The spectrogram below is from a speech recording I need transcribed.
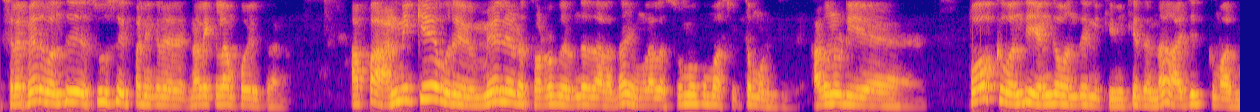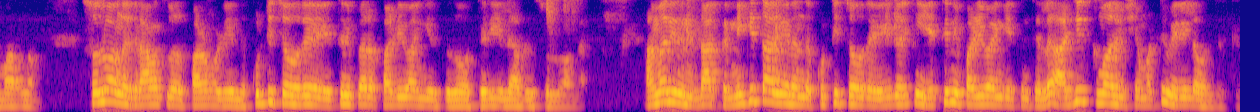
சில பேர் வந்து சூசைட் பண்ணிக்கிற நிலைக்கெல்லாம் போயிருக்கிறாங்க. அப்போ அன்னைக்கே ஒரு மேலிட தொடர்பு இருந்ததால தான் இவங்களால சுமூகமாக சுத்த முடிஞ்சது. அதனுடைய போக்கு வந்து எங்கே வந்து இன்னைக்கு நிற்குதுன்னா அஜித் குமார் மரணம். சொல்லுவாங்க கிராமத்தில் ஒரு பழமொழி இந்த குட்டிச்சோறு எத்தனை பேரை பழி வாங்கியிருக்குதோ தெரியல அப்படின்னு சொல்லுவாங்க. அது மாதிரி டாக்டர் நிகிதாங்கிற அந்த குட்டிச்சோறு இது வரைக்கும் எத்தனை பழி வாங்கியிருக்குன்னு தெரியல. அஜித் குமார் விஷயம் மட்டும் வெளியில வந்திருக்கு.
